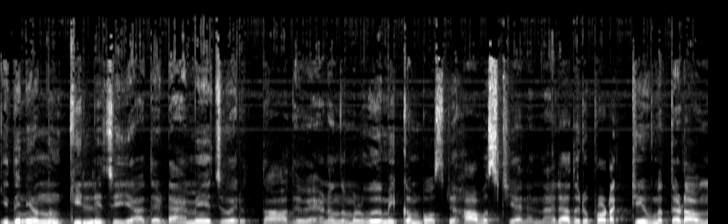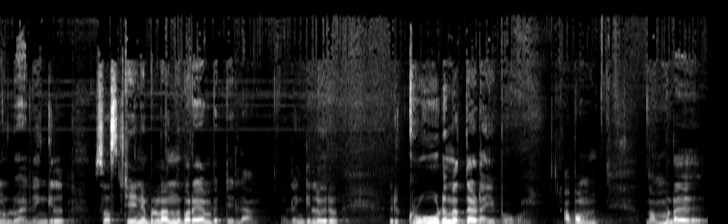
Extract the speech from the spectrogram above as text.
ഇതിനെയൊന്നും കില്ല് ചെയ്യാതെ ഡാമേജ് വരുത്താതെ വേണം നമ്മൾ വേമി കമ്പോസ്റ്റ് ഹാർവസ്റ്റ് ചെയ്യാൻ. എന്നാലേ അതൊരു പ്രൊഡക്റ്റീവ് മെത്തേഡ് ആവുന്നുള്ളൂ. അല്ലെങ്കിൽ സസ്റ്റൈനബിൾ എന്ന് പറയാൻ പറ്റില്ല. അല്ലെങ്കിൽ ഒരു ഒരു ക്രൂഡ് മെത്തേഡായി പോകും. അപ്പം നമ്മുടെ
